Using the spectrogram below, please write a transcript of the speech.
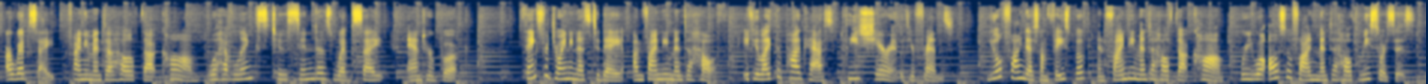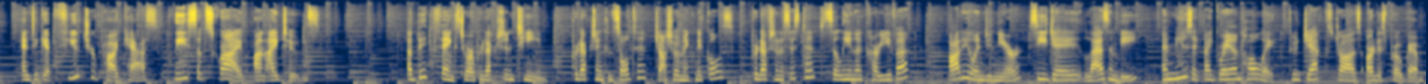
Our website, findingmentalhealth.com, will have links to Cinda's website and her book. Thanks for joining us today on Finding Mental Health. If you like the podcast, please share it with your friends. You'll find us on Facebook and findingmentalhealth.com, where you will also find mental health resources. And to get future podcasts, please subscribe on iTunes. A big thanks to our production team production consultant Joshua McNichols, production assistant Selena Kariva, audio engineer CJ Lazenby, and music by Grand Hallway through Jack Straw's artist program.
